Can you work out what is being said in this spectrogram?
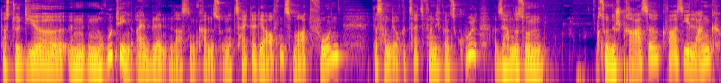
dass du dir ein, ein Routing einblenden lassen kannst. Und da zeigt er dir auf dem Smartphone, das haben die auch gezeigt, das fand ich ganz cool. Also sie haben da so ein so eine Straße quasi lang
